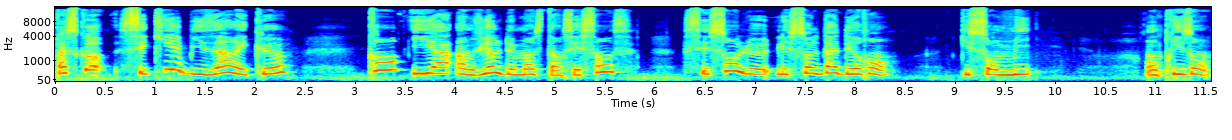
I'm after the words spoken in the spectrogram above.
Parce que ce qui est bizarre est que quand il y a un viol de masse dans ces sens, ce sont les soldats de rang qui sont mis en prison.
